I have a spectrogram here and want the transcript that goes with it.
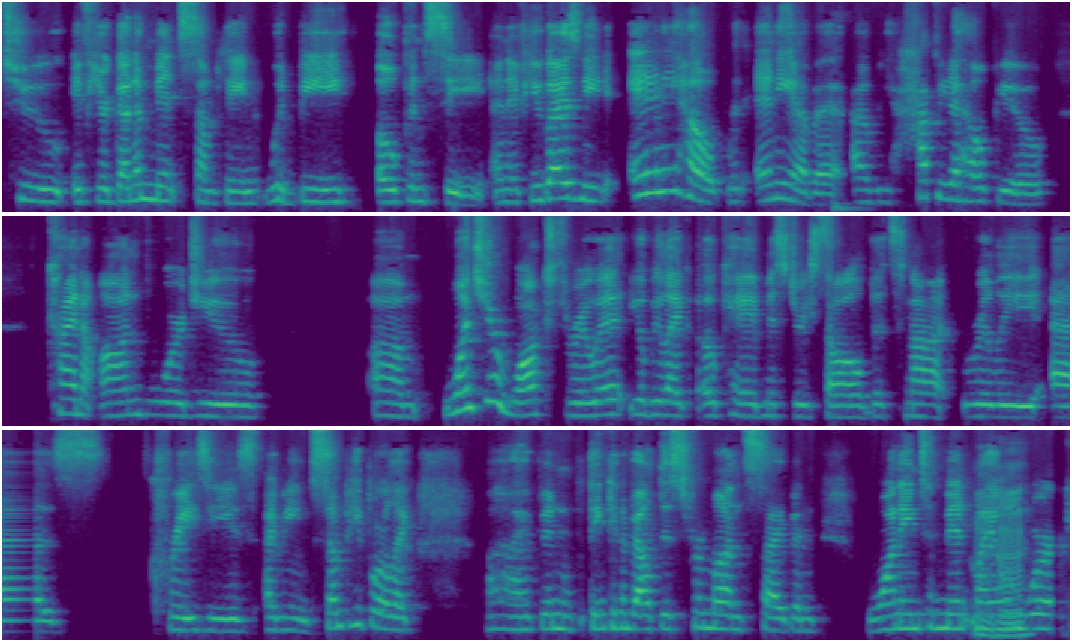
to if you're going to mint something would be OpenSea. And if you guys need any help with any of it, I'd be happy to help you kind of onboard you um, once you're walked through it, you'll be like, okay, mystery solved. It's not really as crazy as, I mean, some people are like, oh, I've been thinking about this for months. I've been wanting to mint my mm-hmm. own work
